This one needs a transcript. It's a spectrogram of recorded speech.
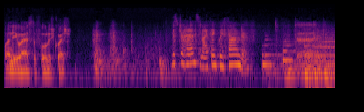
When do you ask the foolish question? Mr. Hanson, I think we found her. Good.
